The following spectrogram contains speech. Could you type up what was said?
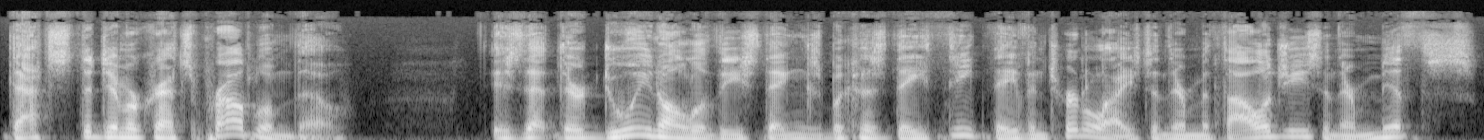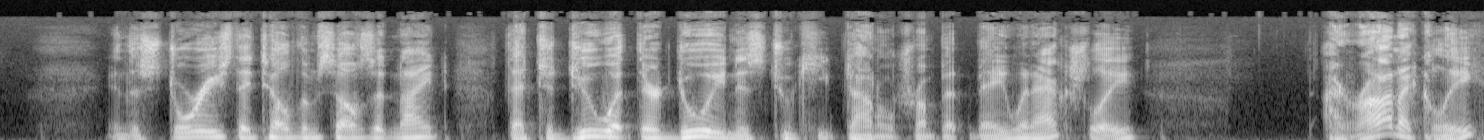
That's the Democrats' problem, though, is that they're doing all of these things because they think they've internalized in their mythologies and their myths in the stories they tell themselves at night that to do what they're doing is to keep Donald Trump at bay, when actually, ironically,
